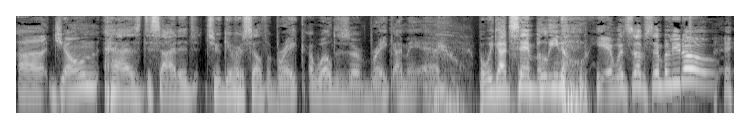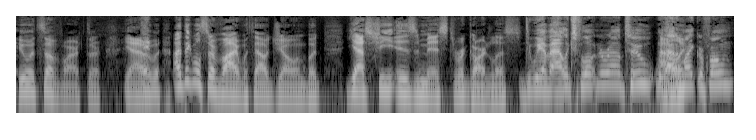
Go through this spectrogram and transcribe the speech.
Uh, Joan has decided to give herself a break, a well deserved break, I may add. But we got Sambolino here. What's up, Sambolino? Hey, what's up, Arthur? Yeah, I think we'll survive without Joan, but yes, she is missed regardless. Do we have Alex floating around too without a microphone?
